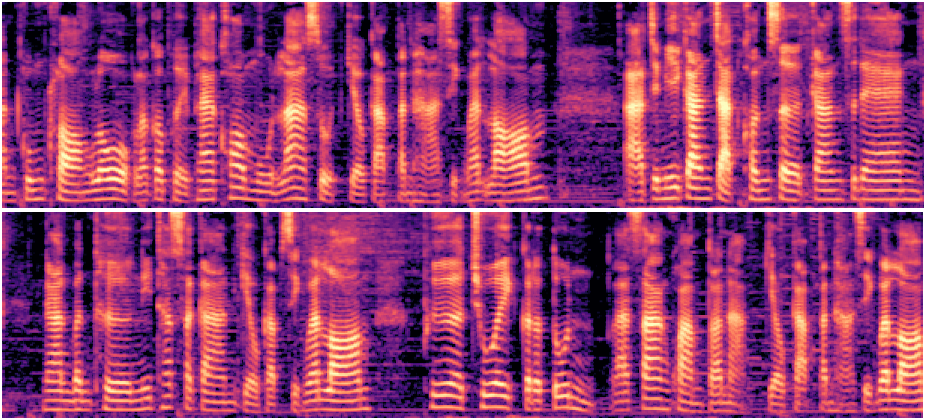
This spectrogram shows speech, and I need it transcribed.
ันคุ้มครองโลก แล้วก็เผยแพร่ข้อมูลล่าสุดเกี่ยวกับปัญหาสิ่งแวดล้อม อาจจะมีการจัดคอนเสิร์ตการแสดง งานบันเทิงนิทรรศการเกี่ยวกับสิ่งแวดล้อม เพื่อช่วยกระตุ้นและสร้างความตระหนักเกี่ยวกับปัญหาสิ่งแวดล้อม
